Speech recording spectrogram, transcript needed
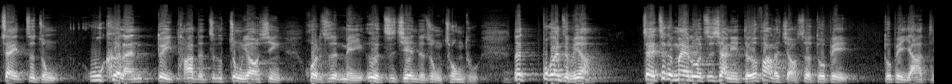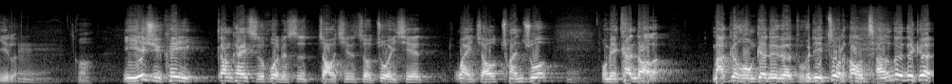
在这种乌克兰对他的这个重要性，或者是美俄之间的这种冲突。那不管怎么样，在这个脉络之下，你德法的角色都被都被压低了。嗯哦，你也许可以刚开始或者是早期的时候做一些外交穿梭。我们也看到了。马克宏跟那个徒弟坐了好长的那个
